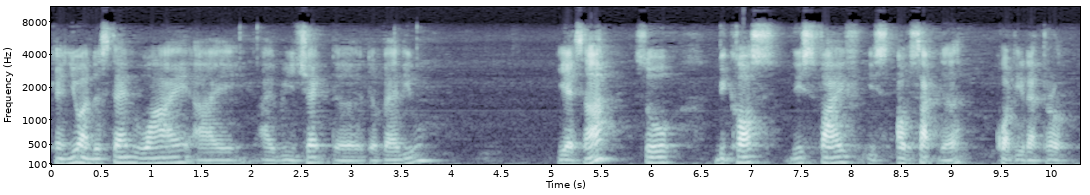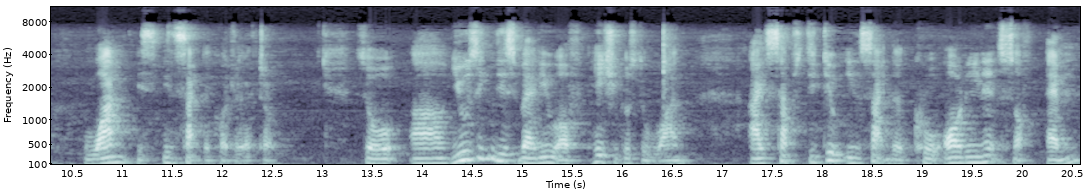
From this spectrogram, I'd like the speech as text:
Can you understand why I, I reject the, the value? Yes, huh? So because this 5 is outside the quadrilateral, 1 is inside the quadrilateral. So uh, using this value of h equals to 1, I substitute inside the coordinates of m,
